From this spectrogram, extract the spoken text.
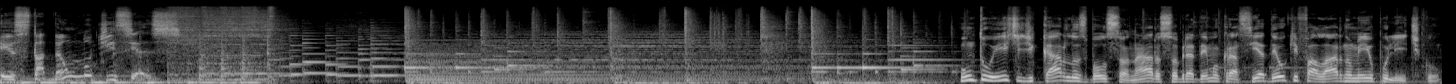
Estadão Notícias. Um tweet de Carlos Bolsonaro sobre a democracia deu o que falar no meio político.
